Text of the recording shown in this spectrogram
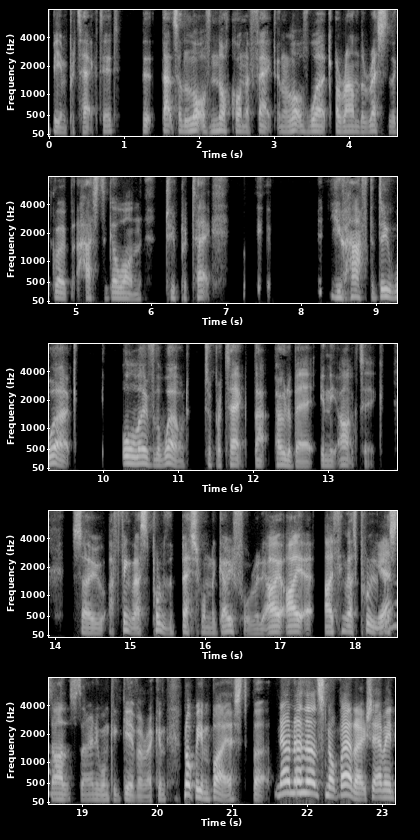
being protected that that's a lot of knock-on effect and a lot of work around the rest of the globe that has to go on to protect. You have to do work all over the world to protect that polar bear in the Arctic. So I think that's probably the best one to go for. Really, I I I think that's probably the Yeah. best answer anyone could give. I reckon, not being biased, but No, no, no, it's not bad actually. I mean,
